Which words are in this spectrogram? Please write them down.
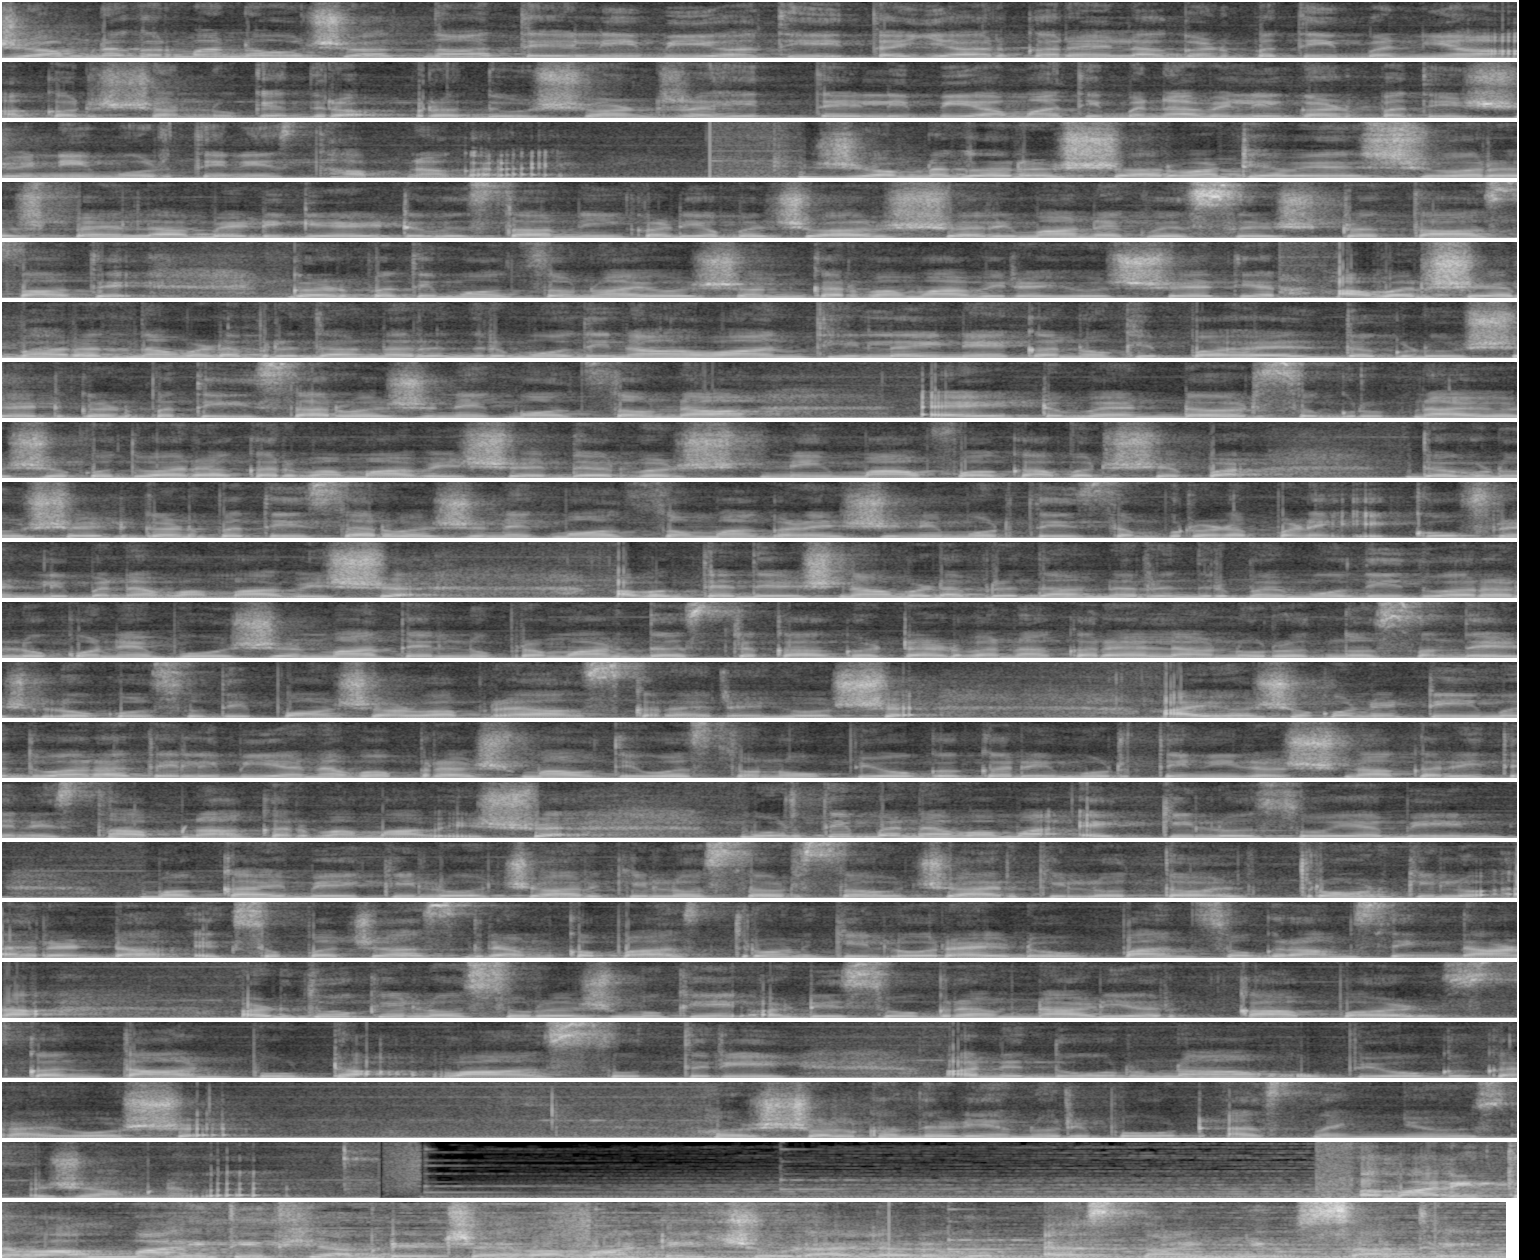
જામનગરમાં નવજાતના તેલીબિયાથી તૈયાર કરાયેલા ગણપતિ બન્યા આકર્ષણનું કેન્દ્ર. પ્રદૂષણ રહિત તેલીબિયામાંથી બનાવેલી ગણપતિશ્રીની મૂર્તિની સ્થાપના કરાઈ. જામનગર શહેરમાં અઠ્યાવીસ વર્ષ પહેલા બેડીગેટ વિસ્તારની કડિયા બજાર શેરીમાં અનેક વિશિષ્ટતા સાથે ગણપતિ મહોત્સવનું આયોજન કરવામાં આવી રહ્યું છે. ત્યારે આ વર્ષે ભારતના વડાપ્રધાન નરેન્દ્ર મોદીના આહવાનથી લઈને એક અનોખી પહેલ, દગડુ શેઠ ગણપતિ સાર્વજનિક મહોત્સવના એટ વેન્ડર્સ ગ્રુપના આયોજકો દ્વારા કરવામાં આવી છે. દર વર્ષની માફક આ વર્ષે પણ દગડુ શેઠ ગણપતિ સાર્વજનિક મહોત્સવમાં ગણેશજીની મૂર્તિ સંપૂર્ણપણે ઇકો ફ્રેન્ડલી બનાવવામાં આવી છે. આ વખતે દેશના વડાપ્રધાન નરેન્દ્રભાઈ મોદી દ્વારા લોકોને ભોજનમાં તેલનું પ્રમાણ દસ ટકા ઘટાડવાના કરાયેલા અનુરોધનો સંદેશ લોકો સુધી પહોંચાડવા પ્રયાસ કરાઈ રહ્યો છે. આયોજકોની ટીમ દ્વારા તેલીબિયાના વપરાશમાં આવતી વસ્તુનો ઉપયોગ કરી મૂર્તિની રચના કરી તેની સ્થાપના કરવામાં આવી છે. મૂર્તિ બનાવવામાં એક કિલો સોયાબીન, મકાઈ બે કિલો, ચાર કિલો સરસવ, ચાર કિલો તલ, ત્રણ કિલો એરંડા, એકસો પચાસ ગ્રામ કપાસ, ત્રણ કિલો રાયડો, પાંચસો ગ્રામ સિંગદાણા અડધો કિલો સૂરજમુખી, અઢીસો ગ્રામ નાળિયેર, કાપડ, કંતાન, પૂઠા, વાંસ, સુતરી અને દૂરના ઉપયોગ કરાયો છે હર્ષલ ખંદેડિયાનો રિપોર્ટ, એસ ન્યૂઝ, જામનગર. અમારી તમામ માહિતીથી અપડેટ રહેવા માટે જોડાયેલા રહો એસ ન્યૂઝ સાથે.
